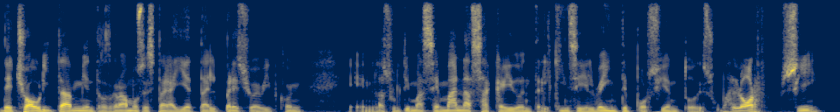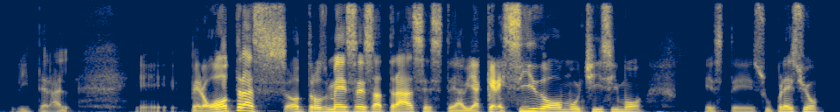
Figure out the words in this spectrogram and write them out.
De hecho, ahorita mientras grabamos esta galleta, el precio de Bitcoin en las últimas semanas ha caído entre el 15 y el 20% de su valor, sí, literal. Eh, pero otras, otros meses atrás este, había crecido muchísimo este, su precio.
